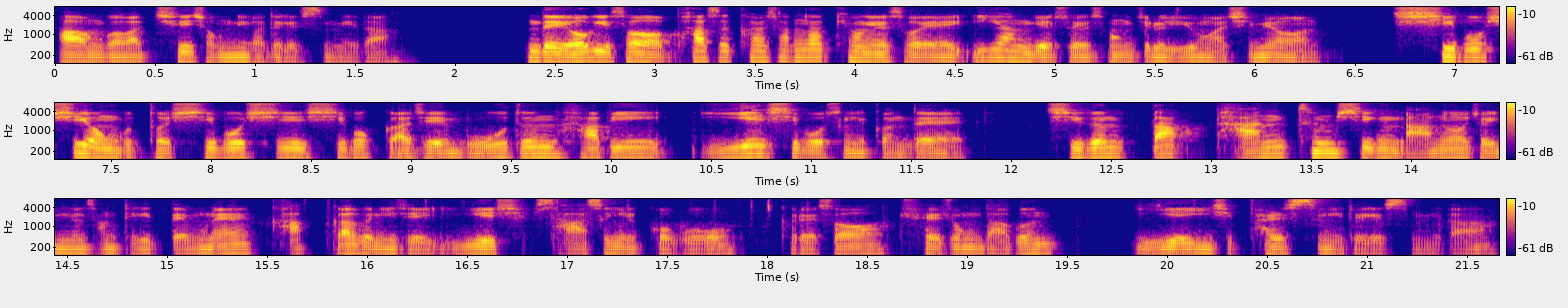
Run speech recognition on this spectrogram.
다음과 같이 정리가 되겠습니다. 근데 여기서 파스칼 삼각형에서의 이항계수의 성질을 이용하시면 15C0부터 15C 15까지의 모든 합이 2의 15승일 건데 지금 딱 반 틈씩 나누어져 있는 상태이기 때문에 각각은 이제 2의 14승일 거고 그래서 최종 답은 2의 28승이 되겠습니다.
